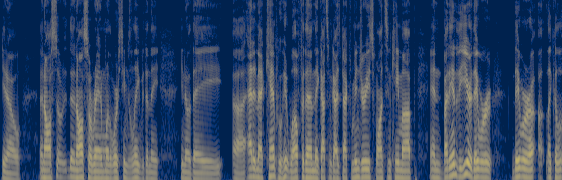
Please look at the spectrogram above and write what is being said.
you know, and also then also ran one of the worst teams in the league. But then they, you know, they uh, added Matt Kemp, who hit well for them. They got some guys back from injury. Swanson came up, and by the end of the year, they were they were uh, like a,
